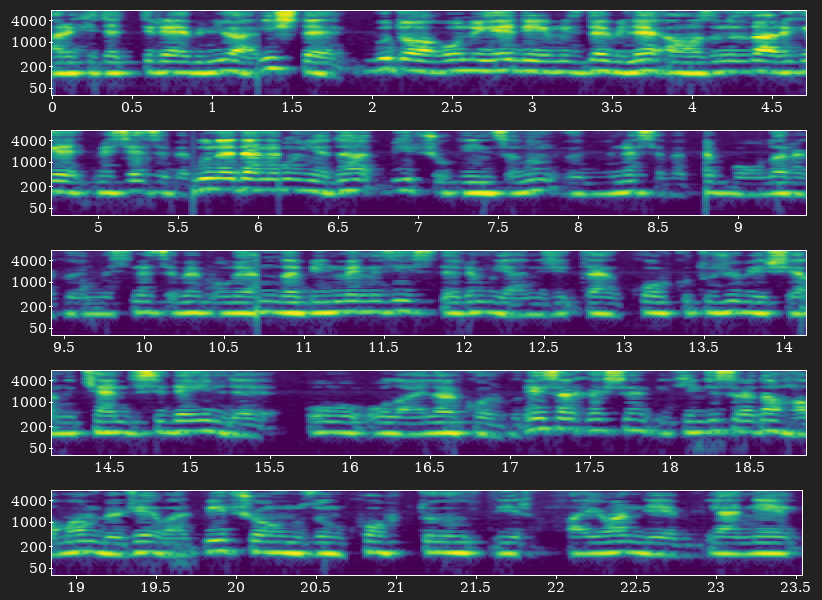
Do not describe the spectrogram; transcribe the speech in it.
hareket ettirebiliyor. İşte bu da onu yediğimizde bile ağzınızda hareket etmesi sebep. Bu nedenle Konya'da birçok insanın ölümüne sebep, boğularak ölmesine sebep oluyor. Bunu da bilmenizi isterim. Yani cidden korkutucu bir şey. Yani kendisi değil de o olaylar korku. Neyse arkadaşlar ikinci sırada hamam böceği var. Birçoğumuzun korktuğu bir hayvan diyebilir. Yani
